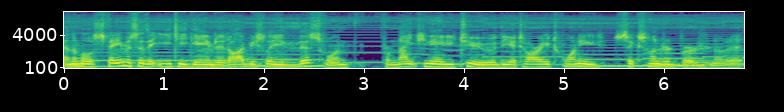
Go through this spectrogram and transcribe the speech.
And the most famous of the ET games is obviously this one from 1982, the Atari 2600 version of it.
